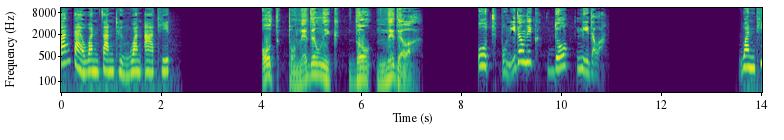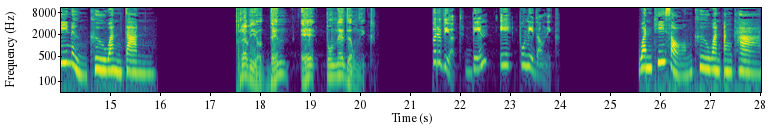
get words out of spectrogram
ตั้งแต่วันจันทร์ถึงวันอาทิตย์ од понеделник до недела От понеделник до недела. วันที่หนึ่งคือวันจันทร์ првиот ден е понеделник Първият ден е понеделник. วันที่สองคือวันอังคาร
